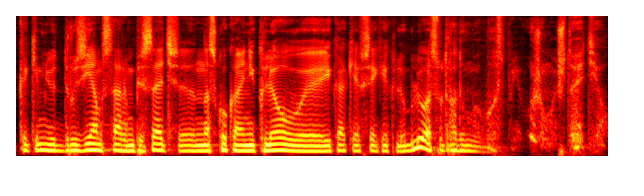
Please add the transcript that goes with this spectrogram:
каким-нибудь друзьям старым писать, э, насколько они клевые и как я всяких люблю, а с утра думаю, господи, боже мой, что я делал?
